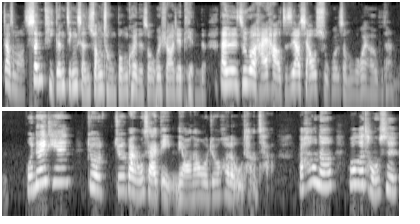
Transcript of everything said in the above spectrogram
叫什么身体跟精神双重崩溃的时候，我会需要一些甜的。但是如果还好，只是要消暑或者什么，我会喝无糖的。我那一天就就是办公室在订饮料，然后我就喝了无糖茶。然后呢，我有个同事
